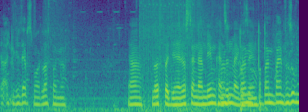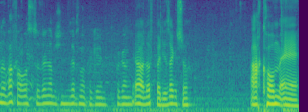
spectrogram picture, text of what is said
Ja, ich bin Selbstmord, läuft bei mir. Ja, läuft bei dir. Du hast ja in deinem Leben keinen beim, Sinn mehr beim, gesehen. Beim, beim Versuch, eine Waffe auszuwählen, habe ich einen Selbstmord begehen, begangen. Ja, läuft bei dir, sag ich doch. Ach komm, ey.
